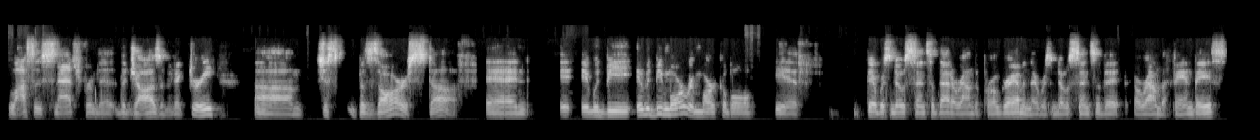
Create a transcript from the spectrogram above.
losses snatched from the the jaws of victory. Um just bizarre stuff. And it, it would be it would be more remarkable if there was no sense of that around the program and there was no sense of it around the fan base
